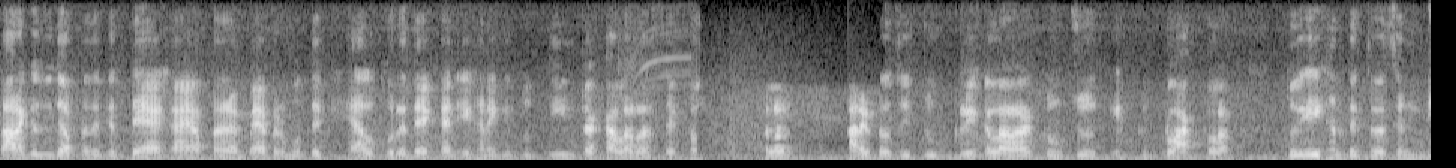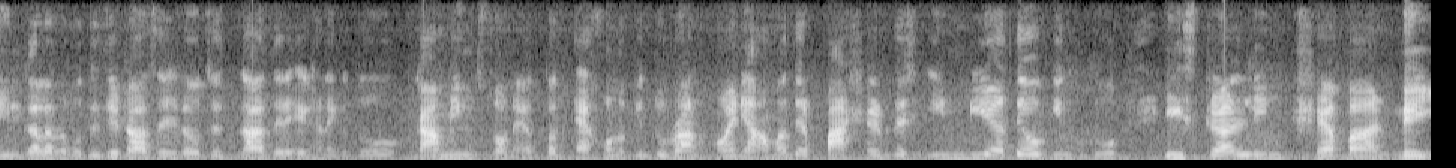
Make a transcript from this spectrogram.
তার আগে যদি আপনাদেরকে দেখায়, আপনারা ম্যাপের মধ্যে খেয়াল করে দেখেন, এখানে কিন্তু তিনটা কালার আছে। একটা কালার আরেকটা হচ্ছে একটু গ্রে কালার আরেকটা হচ্ছে একটু ব্ল্যাক কালার তো এখানে দেখতে পাচ্ছেন নীল কালারের মধ্যে যেটা আছে, সেটা হচ্ছে তাদের এখানে কিন্তু কামিং সনে, অর্থাৎ এখনও কিন্তু রান হয়নি। আমাদের পাশের দেশ ইন্ডিয়াতেও কিন্তু স্টারলিংক সেবা নেই।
